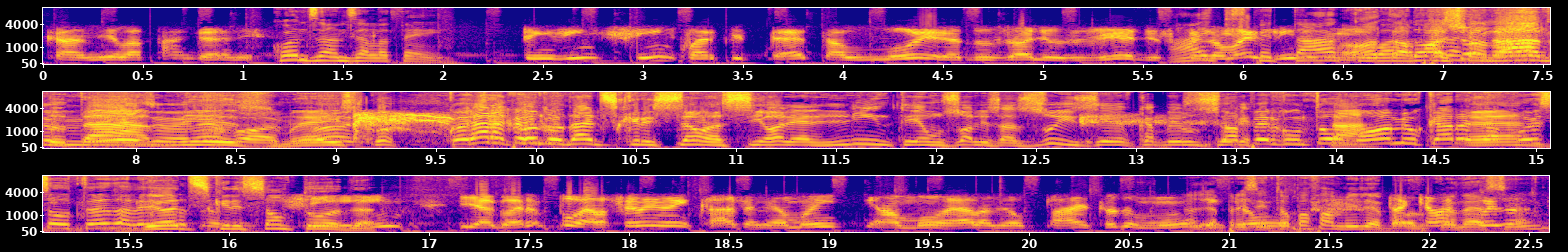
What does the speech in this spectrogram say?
Camila Pagani. Quantos anos ela tem? Tem 25, arquiteta, loira, dos olhos verdes, Ai, coisa que mais linda. Ó, tá apaixonado, tá? Mesmo, né, Mesmo, Bob? é isso. Quando Cara, quando dá a descrição assim, olha, é lindo, tem uns olhos azuis, e cabelo... Só perguntou o nome, o cara já foi soltando a letra Deu a descrição toda. Sim. E agora, pô, ela foi lá em casa, minha mãe amou ela, meu pai, todo mundo. Já apresentou pra família, tá Bob. aquela Quando é assim.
